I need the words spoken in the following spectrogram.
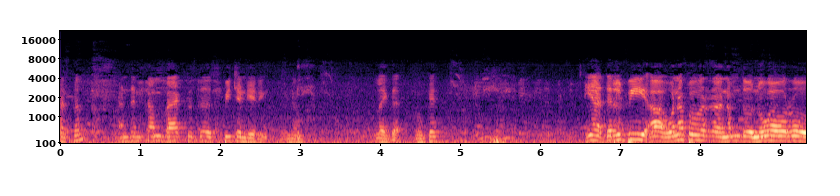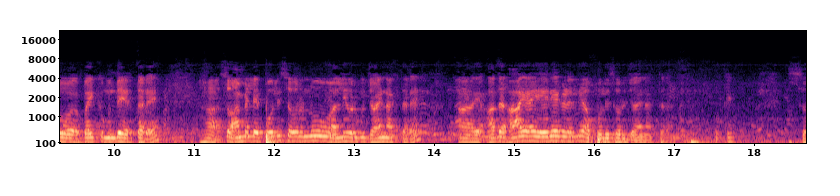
circle and then come back to the speech and know, like that, okay? Yeah, there will be uh, one of our uh, ನಮ್ದು ನೋವಾ ಅವರು ಬೈಕ್ ಮುಂದೆ ಇರ್ತಾರೆ. ಹಾ ಸೊ ಆಮೇಲೆ ಪೊಲೀಸ್ ಅವರನ್ನು ಅಲ್ಲಿವರೆಗೂ ಜಾಯ್ನ್ ಆಗ್ತಾರೆ. ಅದ ಆಯಾ ಏರಿಯಾಗಳಲ್ಲಿ ಆ ಪೊಲೀಸ್ ಅವರು ಜಾಯ್ನ್ ಆಗ್ತಾರೆ ಆಮೇಲೆ ಓಕೆ ಸೊ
